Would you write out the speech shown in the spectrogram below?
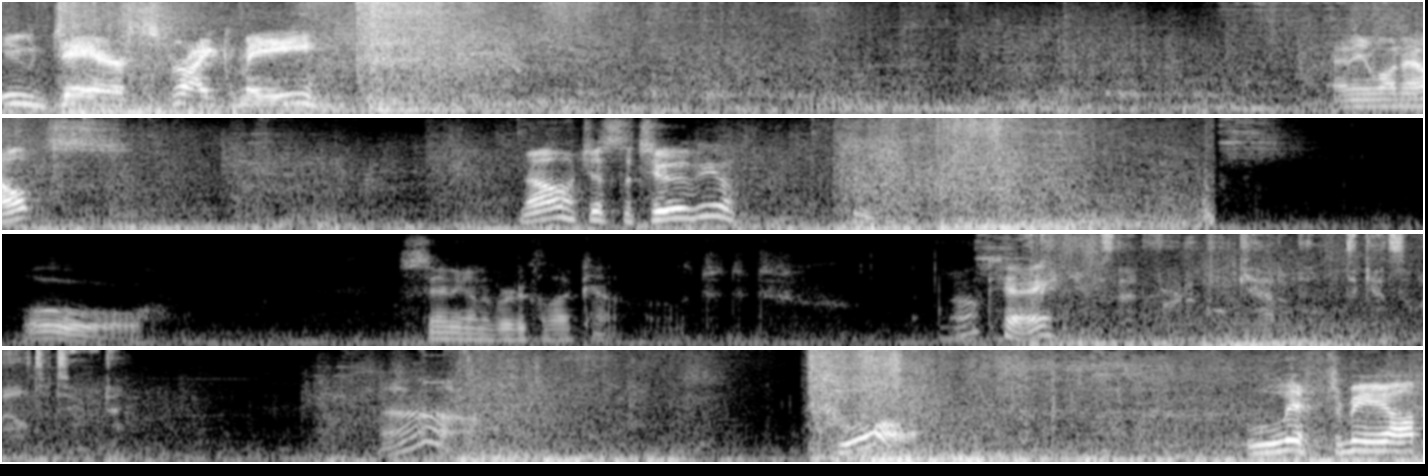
You dare strike me! Anyone else? No? Just the two of you? Hmm. Whoa. Standing on a vertical account. Okay. Oh. Cool. Lift me up.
